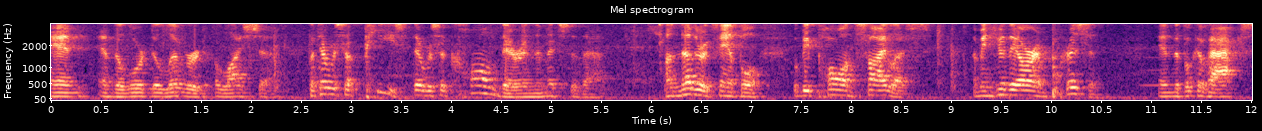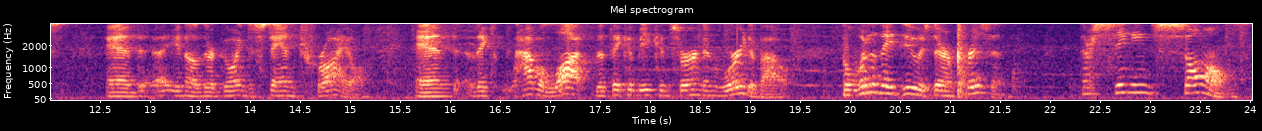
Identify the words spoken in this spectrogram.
And, and the Lord delivered Elisha. But there was a peace, there was a calm there in the midst of that. Another example would be Paul and Silas. I mean, here they are in prison in the book of Acts. And, uh, you know, they're going to stand trial. And they have a lot that they could be concerned and worried about. But what do they do as they're in prison? They're singing psalms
